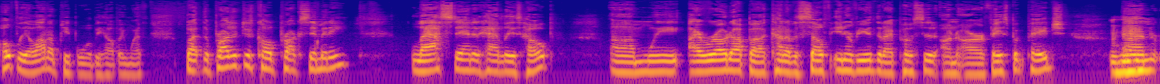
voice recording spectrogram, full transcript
hopefully a lot of people will be helping with. But the project is called Proximity. Last Stand at Hadley's Hope. Um, we I wrote up a kind of a self interview that I posted on our Facebook page, mhm. and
